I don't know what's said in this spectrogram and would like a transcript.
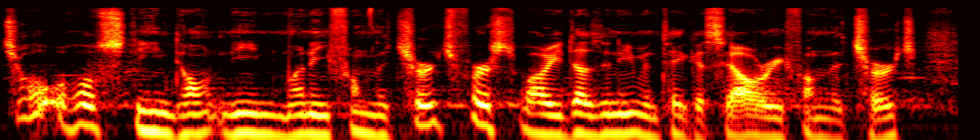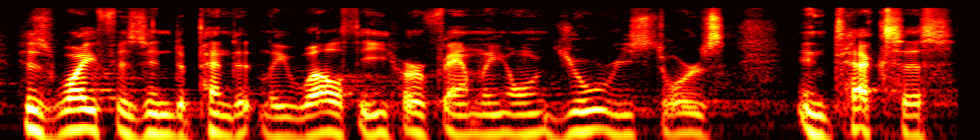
Joel Osteen don't need money from the church. First of all, he doesn't even take a salary from the church. His wife is independently wealthy. Her family owned jewelry stores in Texas.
